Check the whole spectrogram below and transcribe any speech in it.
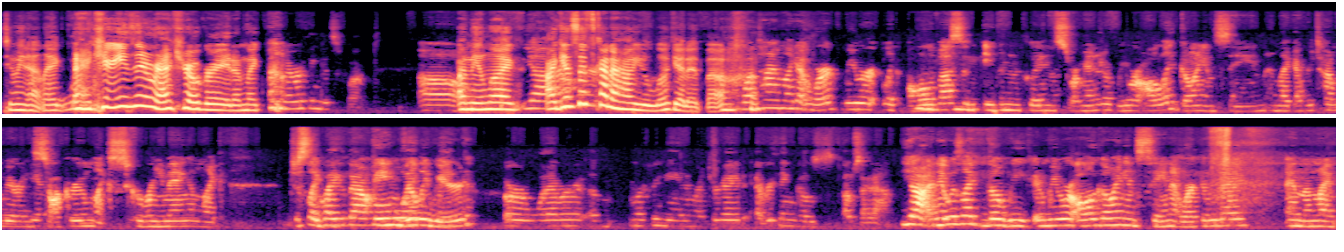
doing that, like Mercury's in retrograde. I'm like, I never think it's fucked. Oh. I mean, like, Yeah, I I guess it's kind of how you look at it, though. one time like at work we were like all of us and even including the store manager we were all like going insane and like every time we were in the Yeah. stock room like screaming and like just like, Like, that being really weird or whatever of Mercury being in retrograde, everything goes upside down. yeah and it was like the week and we were all going insane at work every day and then my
